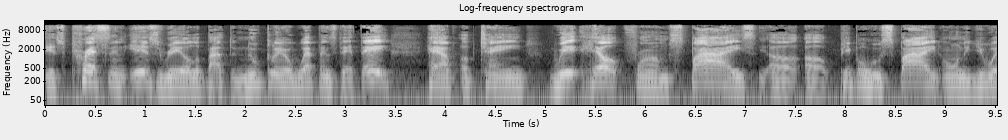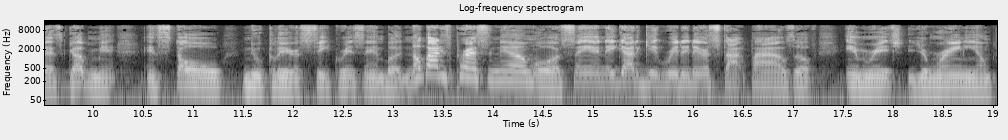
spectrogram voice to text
is pressing Israel about the nuclear weapons that they have obtained with help from spies, uh, uh, people who spied on the U.S. government and stole nuclear secrets. And but nobody's pressing them or saying they got to get rid of their stockpiles of enriched uranium.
